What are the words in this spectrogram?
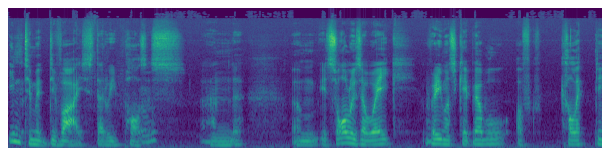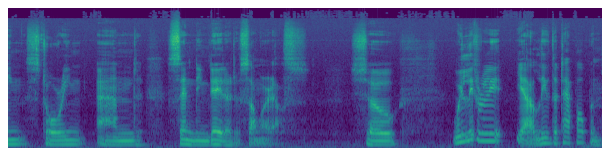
intimate device that we possess. And uh, um, it's always awake, very much capable of collecting, storing, and sending data to somewhere else. So we literally, yeah, leave the tap open.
